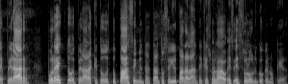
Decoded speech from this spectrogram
esperar por esto, esperar a que todo esto pase y mientras tanto seguir para adelante, que eso es, eso es lo único que nos queda.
